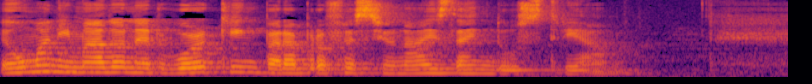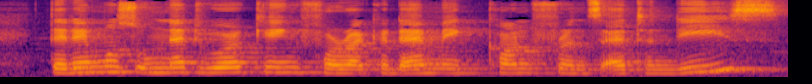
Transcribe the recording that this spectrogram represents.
e um animado networking para profissionais da indústria. Teremos um Networking for Academic Conference Attendees,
